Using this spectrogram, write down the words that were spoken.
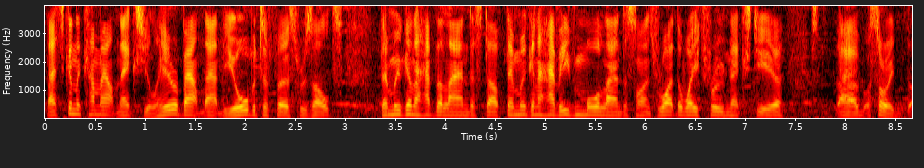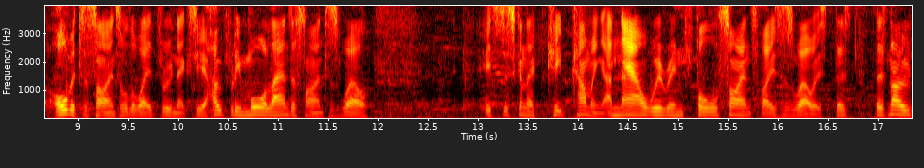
That's going to come out next. You'll hear about that, the orbiter first results. Then we're going to have the lander stuff. Then we're going to have even more lander science right the way through next year. Uh, sorry, orbiter science all the way through next year. Hopefully, more lander science as well it's just going to keep coming. And now we're in full science phase as well. It's, there's there's no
